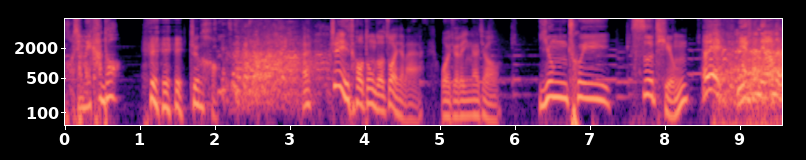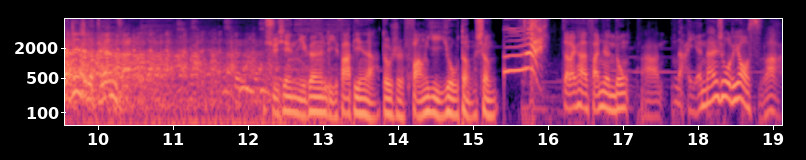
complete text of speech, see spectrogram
好像没看到，嘿嘿嘿，真好。哎，这一套动作做下来，我觉得应该叫鹰吹思停。哎，你他娘的还真是个天才！许昕，你跟李发斌啊，都是防疫优等生。再来看樊振东啊，那也难受的要死啊，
